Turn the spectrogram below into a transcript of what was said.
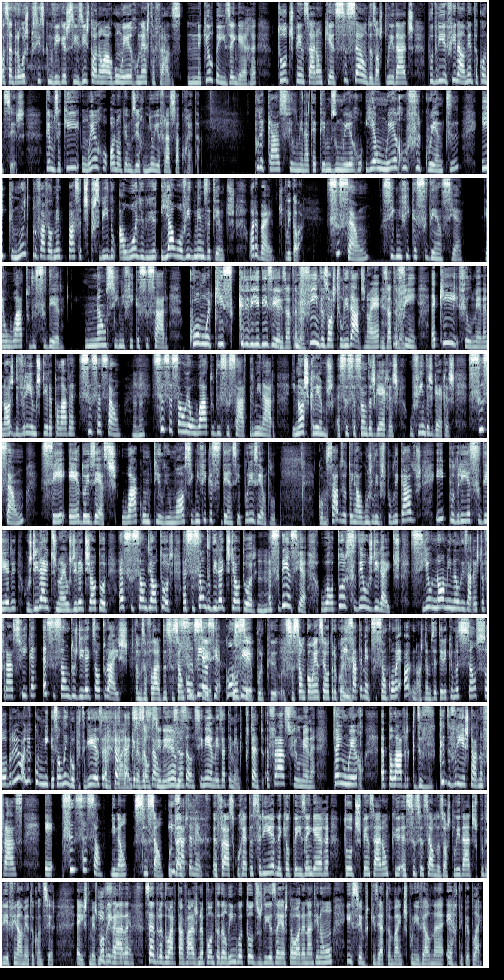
Oh, Sandra, hoje preciso que me digas se existe ou não algum erro nesta frase. Naquele país em guerra, todos pensaram que a cessão das hostilidades poderia finalmente acontecer. Temos aqui um erro ou não temos erro nenhum e a frase está correta? Por acaso, Filomena, até temos um erro e é um erro frequente e que muito provavelmente passa despercebido ao olho e ao ouvido menos atentos. Ora bem, explica lá. Cessão significa cedência é o ato de ceder, não significa cessar. Como aqui se quereria dizer, Exatamente. o fim das hostilidades, não é? Exatamente. O fim. Aqui, Filomena, nós deveríamos ter a palavra cessação. Uhum. Cessação é o ato de cessar, terminar. E nós queremos a cessação das guerras, o fim das guerras. Cessão, C é dois S. O A com um til e um O significa cedência. Por exemplo, como sabes, eu tenho alguns livros publicados e poderia ceder os direitos, não é? Os direitos de autor, a cessão de autores, a cessão de direitos de autor, uhum. a cedência. O autor cedeu os direitos. Se eu nominalizar esta frase, fica a cessão dos direitos autorais. Estamos a falar de cessão com Cedência, C. Com, com C. C. porque cessão com S é outra coisa. Exatamente, cessão com E. Oh, nós estamos a ter aqui uma sessão sobre, olha, comunicação língua portuguesa, Muito bem. a gravação. Sessão de cinema. Sessão de cinema, exatamente. Portanto, a frase, Filomena, tem um erro. A palavra que, deve, que deveria estar na frase é cessação. E não cessão. Portanto, Exatamente. A frase correta seria: naquele país em guerra, todos pensaram que a cessação das hostilidades poderia finalmente acontecer. É isto mesmo. Obrigada. Exatamente. Sandra Duarte Tavares, na ponta da língua, todos os dias a esta hora na Antena 1 e sempre quiser também disponível na RTP Play.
